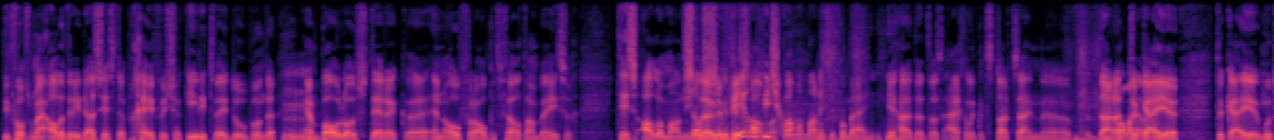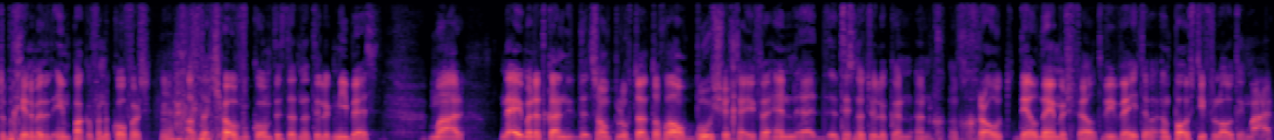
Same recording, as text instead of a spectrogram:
die volgens mij alle drie de assist heeft gegeven. Shakiri twee doelpunten. Mhm. En Bolo sterk eh, en overal op het veld aanwezig. Het is allemaal niet Zelfs leuk. Is Severovic allemaal- kwam een mannetje voorbij. Ja, dat was eigenlijk het start zijn. eh daar had Turkije, Turkije moeten beginnen met het inpakken van de koffers. Ja. Als dat je overkomt, is dat natuurlijk niet best. Maar nee, maar dat kan zo'n ploeg dan toch wel een boostje geven. En eh, het is natuurlijk een, een, een groot deelnemersveld. Wie weet een positieve loting. Maar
